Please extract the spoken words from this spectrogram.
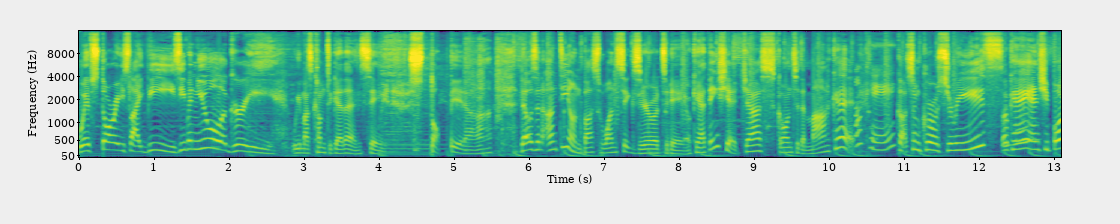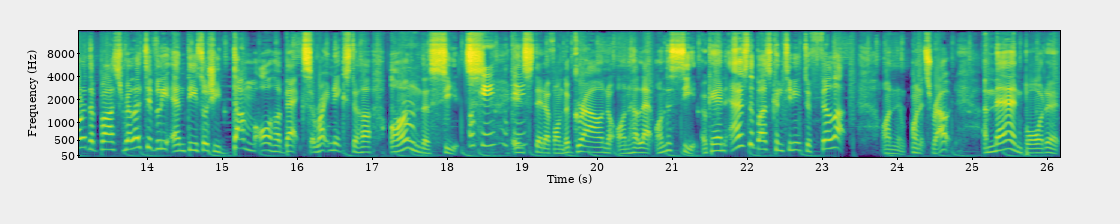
With stories like these, even you'll agree. We must come together and say, Stop it, huh? There was an auntie on bus 160 today, okay? I think she had just gone to the market. Okay. Got some groceries, okay? Mm-hmm. And she boarded the bus relatively empty, so she dumped all her bags right next to her on ah. the seats. Okay, okay. Instead of on the ground on her lap, on the seat, okay? And as the bus continued to fill up on, on its route, a man boarded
